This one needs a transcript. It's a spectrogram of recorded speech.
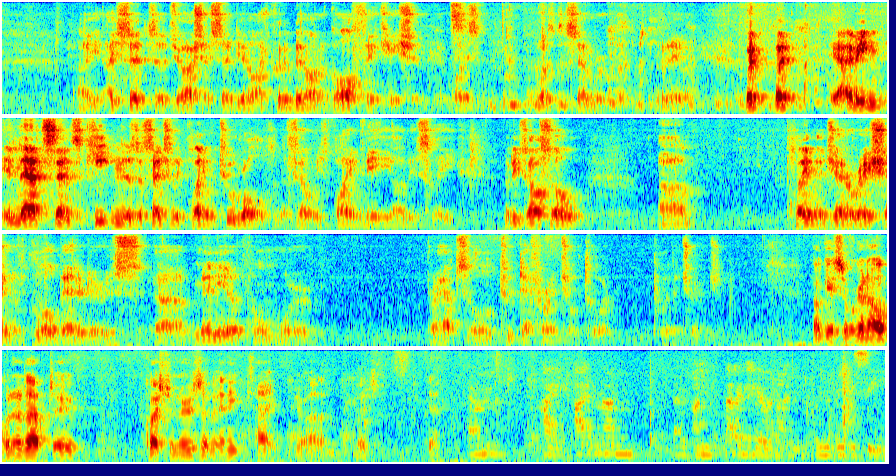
I, I said to Josh, I said, you know, I could have been on a golf vacation. It was, it was December, but, but anyway. But, but I mean, in that sense, Keaton is essentially playing two roles in the film. He's playing me, obviously, but he's also um, playing a generation of Globe editors, uh, many of whom were perhaps a little too deferential toward toward the church. Okay, so we're going to open it up to questioners of any type. Joanna, please. Yeah. Um, hi, I'm um, I'm a fellow here, and I'm from the BBC.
